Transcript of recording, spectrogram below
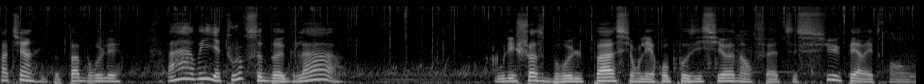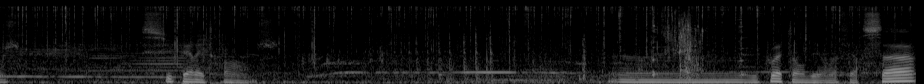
Ah tiens, il peut pas brûler. Ah oui, il y a toujours ce bug là. Où les choses brûlent pas si on les repositionne en fait. C'est super étrange. Super étrange. Euh, du coup, attendez, on va faire ça.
